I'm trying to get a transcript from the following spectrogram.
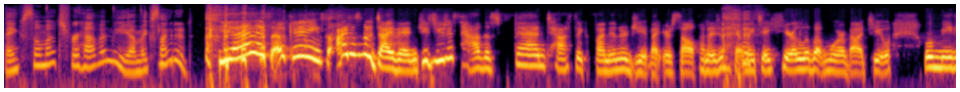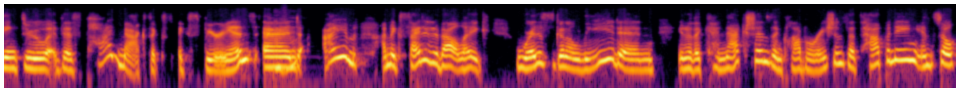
Thanks so much for having me. I'm excited. yes. Okay. So I just want to dive in because you just have this fantastic, fun energy about yourself. And I just can't wait to hear a little bit more about you. We're meeting through this PodMatch ex- experience. And mm-hmm. I am, I'm excited about like where this is going to lead and, you know, the connections and collaborations that's happening. And so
